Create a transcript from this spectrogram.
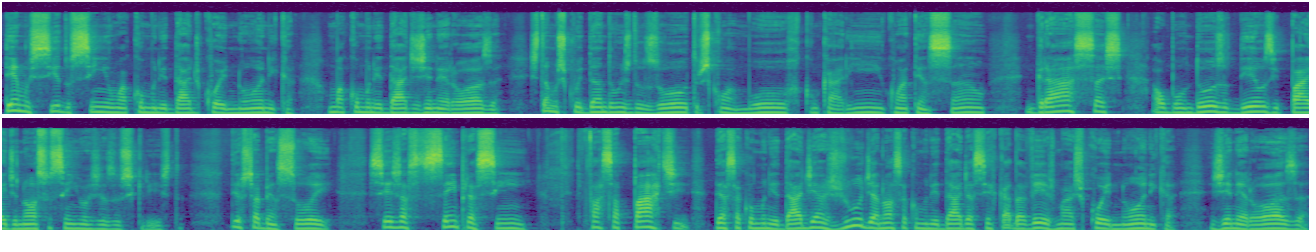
temos sido sim uma comunidade coinônica, uma comunidade generosa. Estamos cuidando uns dos outros com amor, com carinho, com atenção, graças ao bondoso Deus e Pai de nosso Senhor Jesus Cristo. Deus te abençoe. Seja sempre assim. Faça parte dessa comunidade e ajude a nossa comunidade a ser cada vez mais coinônica, generosa,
